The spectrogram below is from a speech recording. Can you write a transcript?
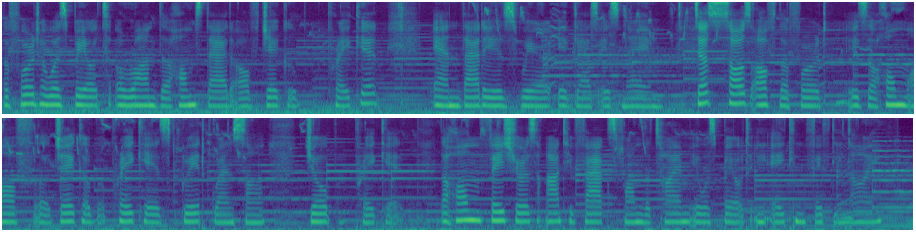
The fort was built around the homestead of Jacob Prickett and that is where it gets its name. Just south of the fort is the home of uh, Jacob Prickett's great grandson, Job Prickett. The home features artifacts from the time it was built in 1859.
